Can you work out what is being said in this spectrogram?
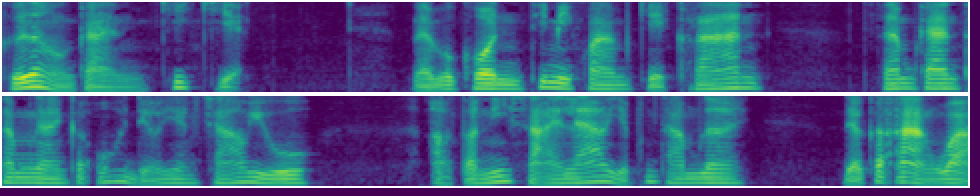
คือเรื่องของการขี้เกียจในบุคคลที่มีความเกียจคร้านทำการทำงานก็โอ้เดี๋ยวยังเช้าอยู่ เอาตอนนี้สายแล้วอย่าเพิ่งทำเลย เดี๋ยวก็อ้างว่า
